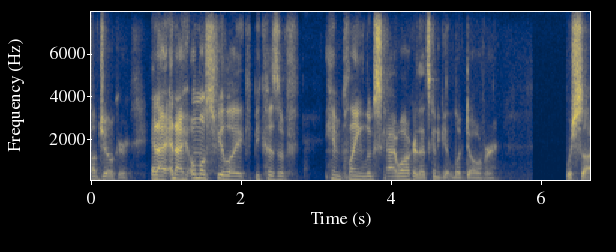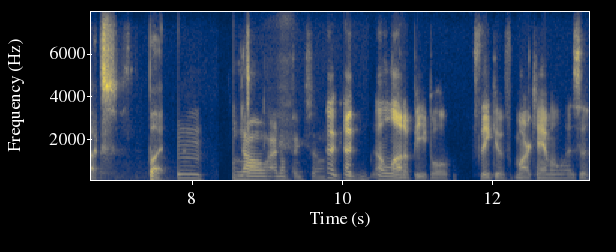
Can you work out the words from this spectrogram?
of Joker, and I and I almost feel like because of him playing Luke Skywalker, that's going to get looked over, which sucks. But Mm, No, I don't think so. a, a, a lot of people think of Mark Hamill as a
